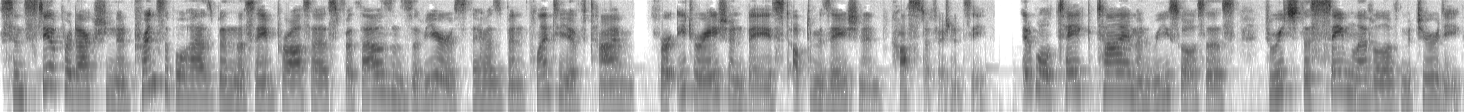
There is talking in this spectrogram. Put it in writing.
Since steel production in principle has been the same process for thousands of years, there has been plenty of time for iteration-based optimization and cost efficiency. It will take time and resources to reach the same level of maturity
